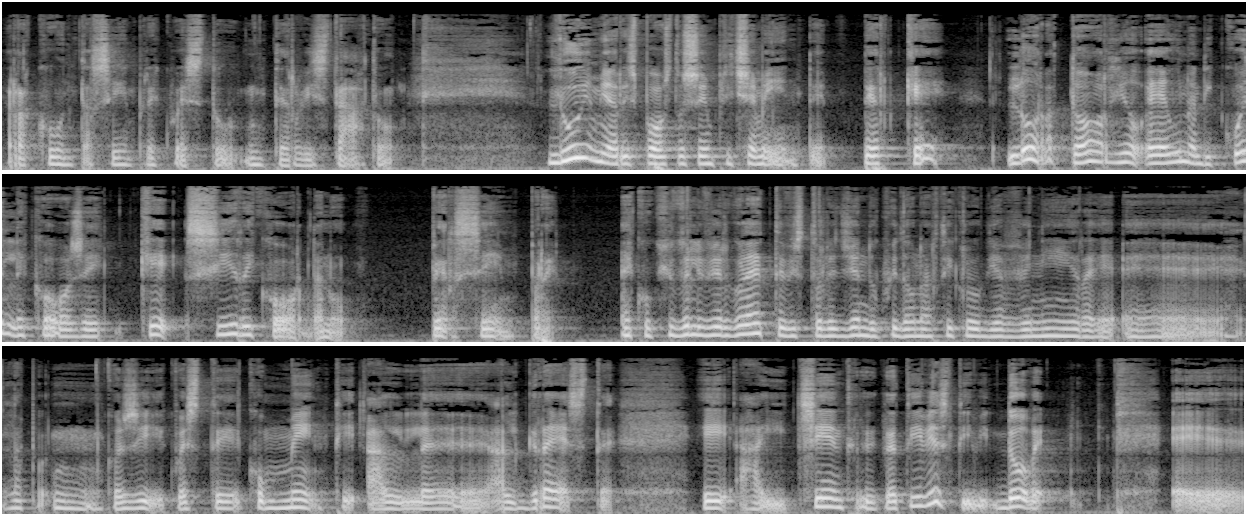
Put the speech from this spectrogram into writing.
Racconta sempre questo intervistato. Lui mi ha risposto semplicemente perché l'oratorio è una di quelle cose che si ricordano per sempre. Ecco, chiudo le virgolette, vi sto leggendo qui da un articolo di Avvenire, eh, la, mm, così, questi commenti al, eh, al Grest e ai centri ricreativi estivi dove eh,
